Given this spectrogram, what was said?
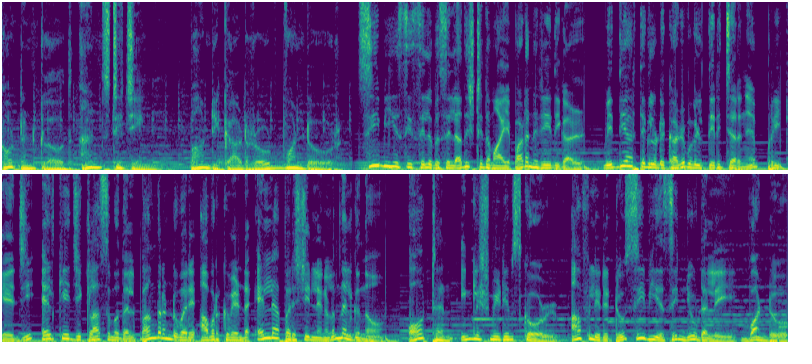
cotton cloth and stitching Pandikkad road Wandoor. C B S E സിലബസിൽ അധിഷ്ഠിതമായ പഠന രീതികൾ. വിദ്യാർത്ഥികളുടെ കഴിവുകൾ തിരിച്ചറിഞ്ഞ് pre K G L K G class മുതൽ പന്ത്രണ്ട് വരെ അവർക്ക് വേണ്ട എല്ലാ പരിശീലനങ്ങളും നൽകുന്നു. ഓട്ടൻ English medium school affiliate to C B S E New Delhi Wandoor.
